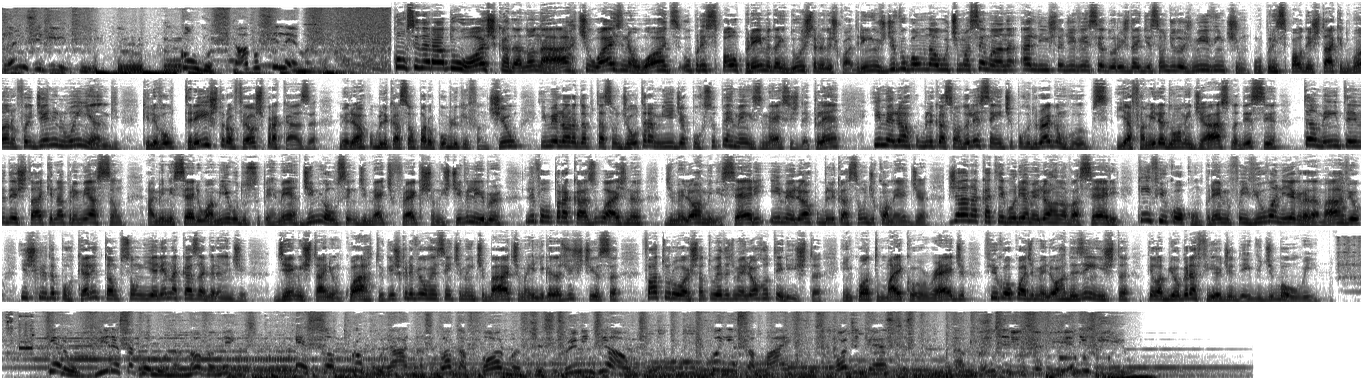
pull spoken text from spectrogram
Danzi Geek, com Gustavo Filema. Considerado o Oscar da nona arte, o Eisner Awards, o principal prêmio da indústria dos quadrinhos, divulgou na última semana a lista de vencedores da edição de 2021. O principal destaque do ano foi Jenny Luen Yang, que levou três troféus para casa: melhor publicação para o público infantil e melhor adaptação de outra mídia por Superman Smashes The Clan e melhor publicação adolescente por Dragon Hoops. E a família do Homem de Aço da DC também teve destaque na premiação. A minissérie O Amigo do Superman, Jimmy Olsen, de Matt Fraction e Steve Lieber, levou para casa o Eisner de melhor minissérie e melhor publicação de comédia. Já na categoria Melhor Nova Série, quem ficou com o prêmio foi Viúva Negra da Marvel, escrita por Kelly Thompson e Helena Casagrande. James Stein IV, que escreveu recentemente Batman e Liga da Justiça, faturou a estatueta de melhor roteirista, enquanto Michael Red ficou com a de melhor desenhista pela biografia de David Bowie. Quer ouvir essa coluna novamente? É só procurar nas plataformas de streaming de áudio. Conheça mais dos podcasts da Mandirinhos FM Rio.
